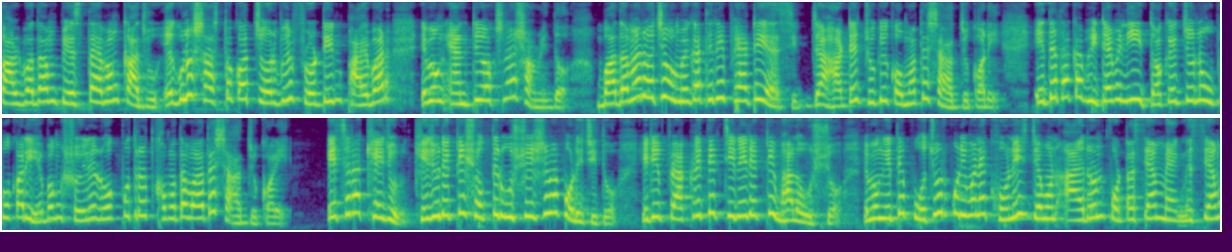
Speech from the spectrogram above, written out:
কাঠবাদাম, পেস্তা এবং কাজু, এগুলো স্বাস্থ্যকর চর্বির প্রোটিন, ফাইবার এবং অ্যান্টিঅক্সিডেন্ট সমৃদ্ধ। বাদামে রয়েছে ওমেগা থ্রি ফ্যাটি অ্যাসিড, যা হার্টের ঝুঁকি কমাতে সাহায্য করে। এতে থাকা ভিটামিন ই ত্বকের জন্য উপকারী এবং শরীরের রোগ প্রতিরোধ ক্ষমতা বাড়াতে সাহায্য করে। এছাড়া খেজুর খেজুর একটি শক্তির উৎস হিসেবে পরিচিত। এটি প্রাকৃতিক চিনির একটি ভালো উৎস এবং এতে প্রচুর পরিমাণে খনিজ যেমন আয়রন, পটাশিয়াম, ম্যাগনেসিয়াম,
